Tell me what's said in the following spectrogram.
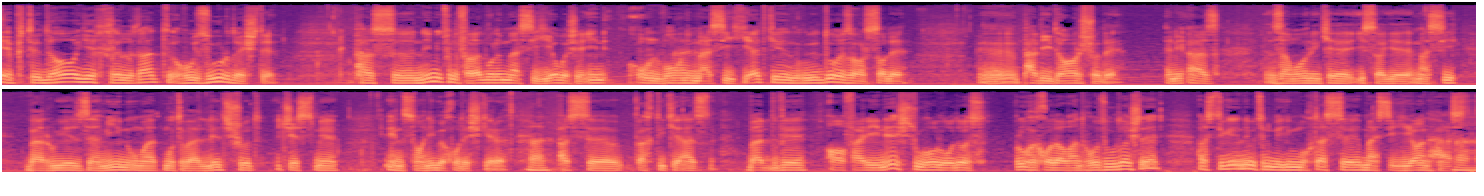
ابتدای خلقت حضور داشته. پس نمی‌تونه فقط مال مسیحی ها باشه. این عنوان بله. مسیحیت که دو هزار ساله پدیدار شده. یعنی از زمانی که عیسی مسیح بر روی زمین اومد متولد شد جسم انسانی به خودش گرفت. بله. پس وقتی که از بدو آفرینش روح القدس روح خداوند حضور داشته پس دیگه نمی‌تونیم بگیم مختص مسیحیان هست.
